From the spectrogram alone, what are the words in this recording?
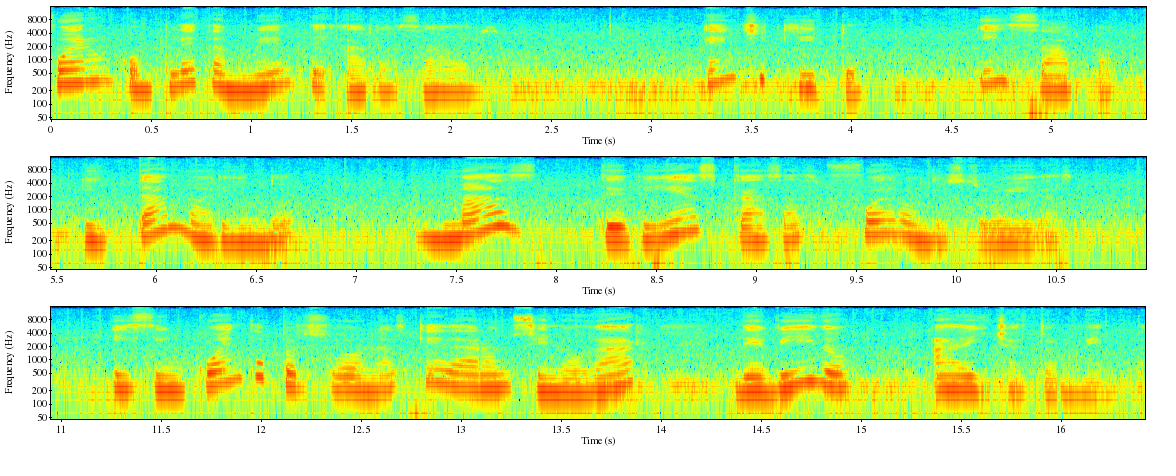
fueron completamente arrasados. En Chiquito, Izapa y Tamarindo, más de 10 casas fueron destruidas y 50 personas quedaron sin hogar debido a dicha tormenta.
